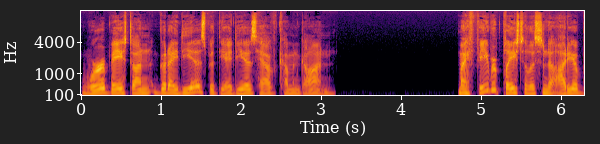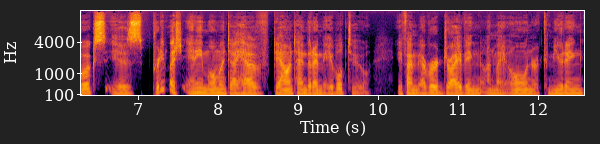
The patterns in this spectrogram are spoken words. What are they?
were based on good ideas, but the ideas have come and gone. My favorite place to listen to audiobooks is pretty much any moment I have downtime that I'm able to. If I'm ever driving on my own or commuting,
